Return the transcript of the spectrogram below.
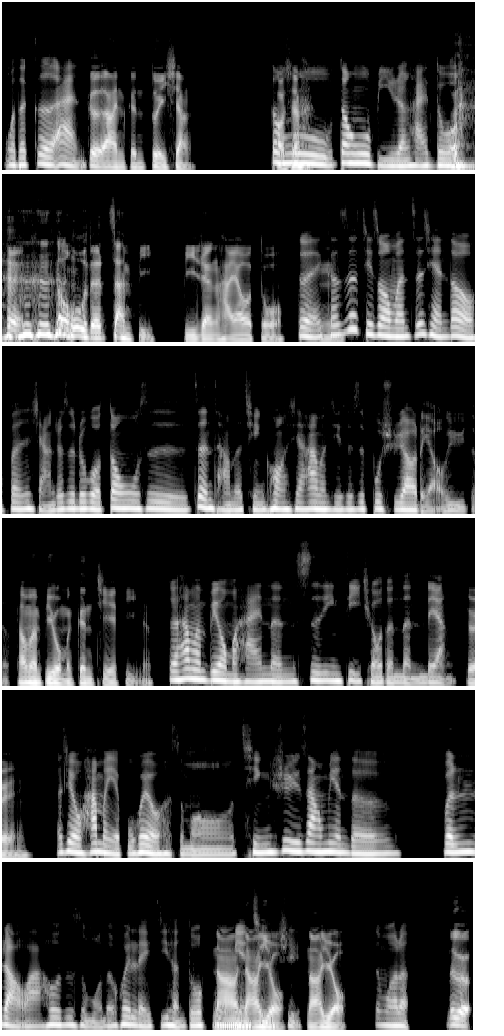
我的个案，个案跟对象，好动物动物比人还多。动物的 占比比人还要多。对，嗯可是其实我们之前都有分享，就是如果动物是正常的情况下，它们其实是不需要疗愈的。他们比我们更接地呢。对，它们比我们还能适应地球的能量，对，而且他们也不会有什么情绪上面的纷扰啊，或者什么的，会累积很多负面哪哪有情绪。哪有怎么了？那个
